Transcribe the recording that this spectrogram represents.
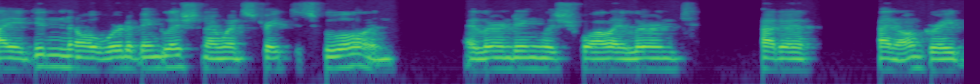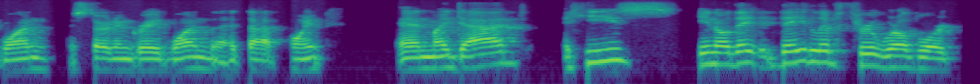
I didn't know a word of English, and I went straight to school, and I learned English while I learned had a, I don't know, grade one. I started in grade one at that point. And my dad, he's, you know, they, they lived through World War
